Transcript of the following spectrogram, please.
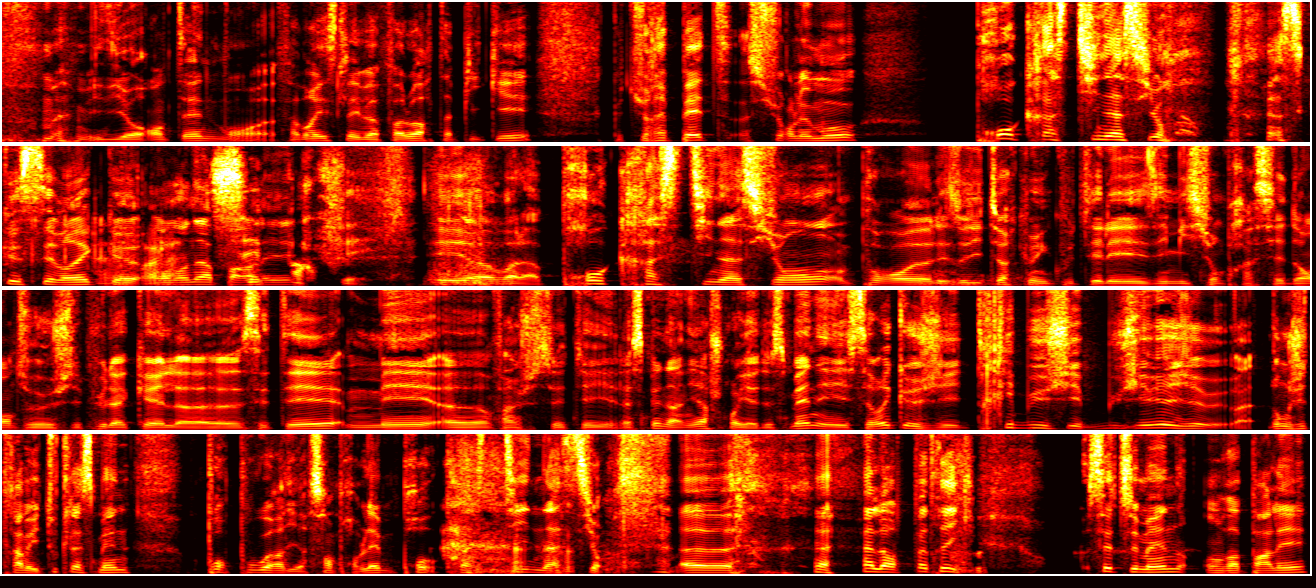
vous m'avez dit hors antenne, bon Fabrice, là il va falloir t'appliquer, que tu répètes sur le mot procrastination. Est-ce que c'est vrai qu'on en a parlé parfait. Et euh, voilà, procrastination. Pour euh, les auditeurs qui ont écouté les émissions précédentes, je, ne sais plus laquelle euh, c'était, mais enfin, c'était la semaine dernière, je crois, il y a deux semaines. Et c'est vrai que j'ai trébuché, donc j'ai travaillé toute la semaine pour pouvoir dire sans problème procrastination. alors, Patrick, cette semaine, on va parler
